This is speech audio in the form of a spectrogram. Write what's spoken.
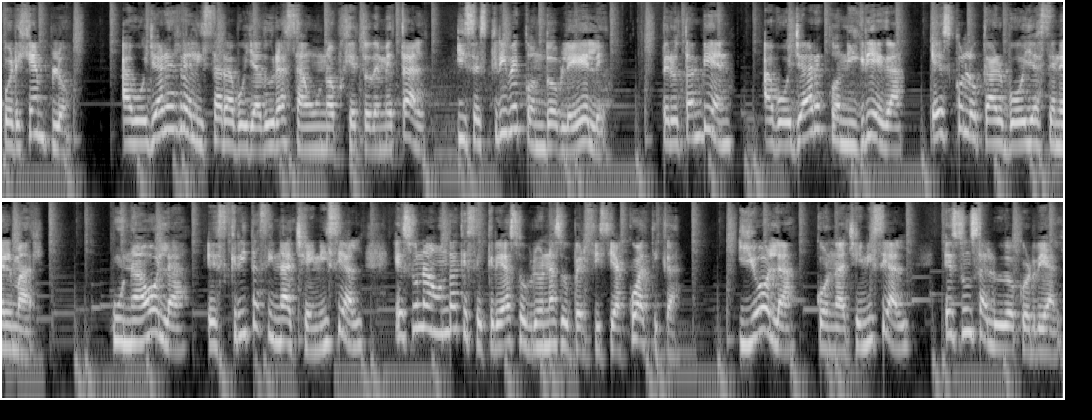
Por ejemplo, abollar es realizar abolladuras a un objeto de metal y se escribe con doble L. Pero también, abollar con Y es colocar boyas en el mar. Una ola, escrita sin H inicial, es una onda que se crea sobre una superficie acuática y hola con H inicial es un saludo cordial.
